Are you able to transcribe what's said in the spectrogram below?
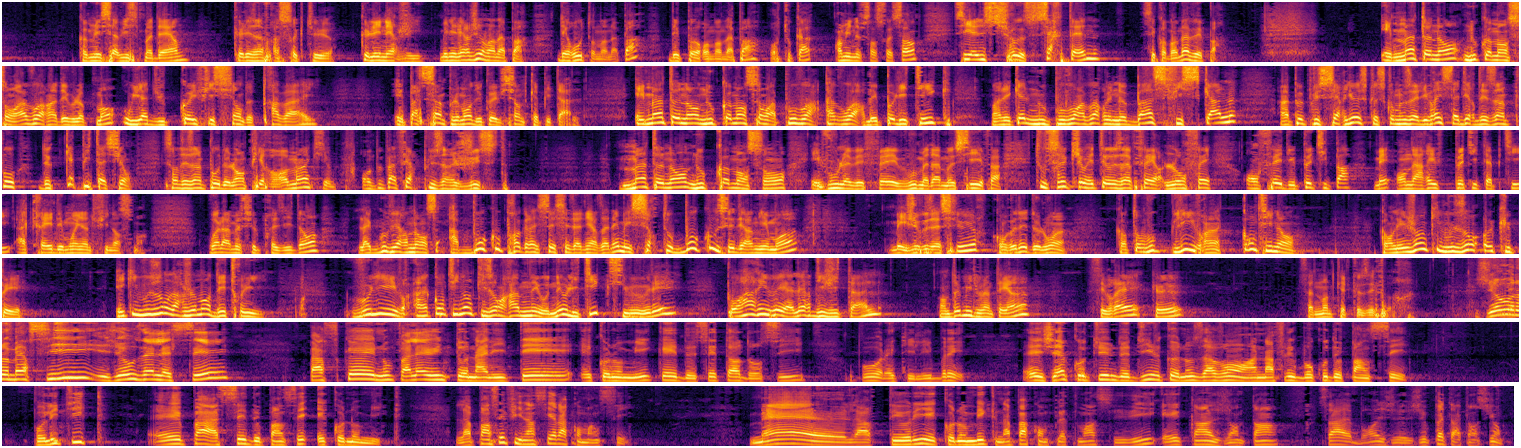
comme les services modernes, que les infrastructures, que l'énergie. Mais l'énergie, on n'en a pas. Des routes, on n'en a pas. Des ports, on n'en a pas. En tout cas, en 1960, s'il y a une chose certaine, c'est qu'on n'en avait pas. Et maintenant, nous commençons à avoir un développement où il y a du coefficient de travail et pas simplement du coefficient de capital. Et maintenant, nous commençons à pouvoir avoir des politiques dans lesquelles nous pouvons avoir une base fiscale un peu plus sérieuse que ce qu'on nous a livré, c'est-à-dire des impôts de capitation. Ce sont des impôts de l'Empire romain qu'on ne peut pas faire plus injustes. Maintenant, nous commençons, et vous l'avez fait, vous, madame aussi, enfin, tous ceux qui ont été aux affaires l'ont fait, on fait des petits pas, mais on arrive petit à petit à créer des moyens de financement. Voilà, monsieur le président, la gouvernance a beaucoup progressé ces dernières années, mais surtout beaucoup ces derniers mois, mais je vous assure qu'on venait de loin. Quand on vous livre un continent, quand les gens qui vous ont occupé et qui vous ont largement détruit, vous livrent un continent qu'ils ont ramené au néolithique, si vous voulez, pour arriver à l'ère digitale en 2021, c'est vrai que ça demande quelques efforts. Je vous remercie. Je vous ai laissé parce que nous fallait une tonalité économique de cet ordre aussi pour équilibrer. Et j'ai coutume de dire que nous avons en Afrique beaucoup de pensées politiques et pas assez de pensée économique. La pensée financière a commencé, mais euh, la théorie économique n'a pas complètement suivi et quand j'entends ça, bon, je, je prête attention.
